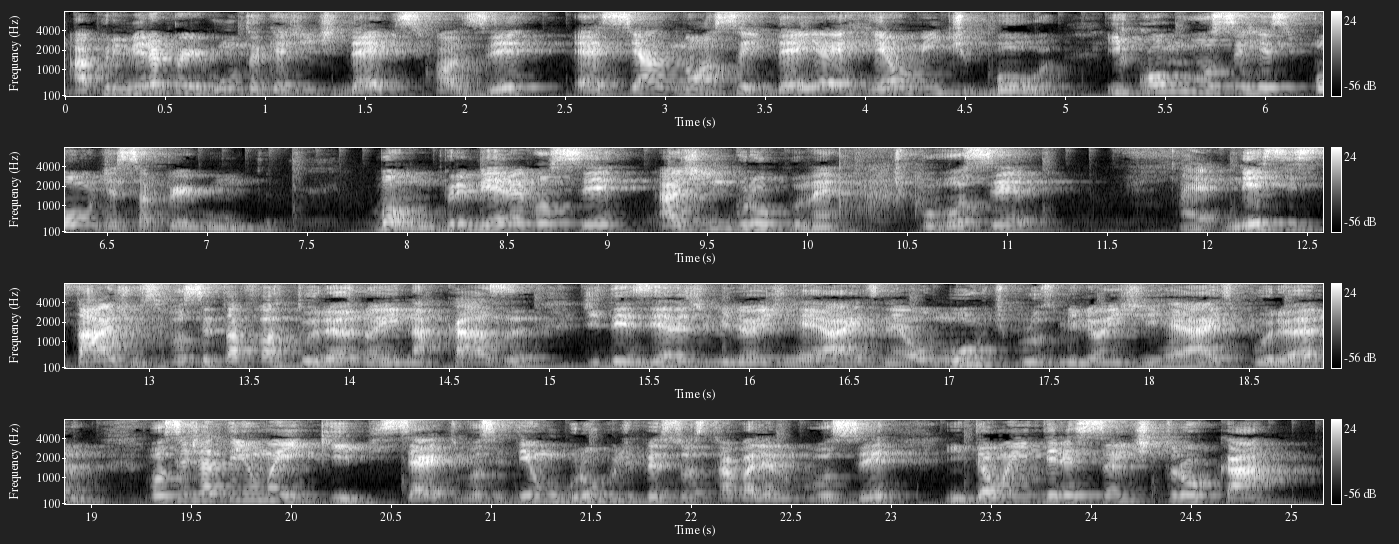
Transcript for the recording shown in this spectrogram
a primeira pergunta que a gente deve se fazer é se a nossa ideia é realmente boa. E como você responde essa pergunta? Bom, o primeiro é você agir em grupo, né? Tipo, você é, nesse estágio, se você está faturando aí na casa de dezenas de milhões de reais, né, ou múltiplos milhões de reais por ano, você já tem uma equipe, certo? Você tem um grupo de pessoas trabalhando com você, então é interessante trocar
